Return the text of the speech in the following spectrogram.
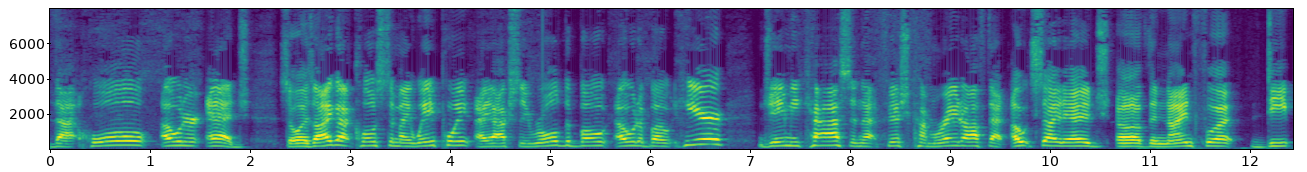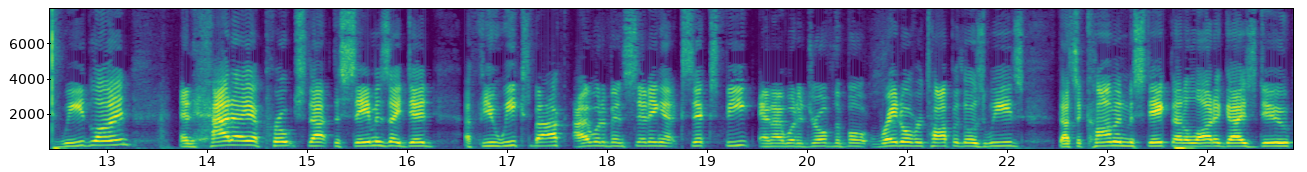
that whole outer edge. So as I got close to my waypoint, I actually rolled the boat out about here. Jamie cast and that fish come right off that outside edge of the nine foot deep weed line. And had I approached that the same as I did a few weeks back, I would have been sitting at six feet and I would have drove the boat right over top of those weeds. That's a common mistake that a lot of guys do.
